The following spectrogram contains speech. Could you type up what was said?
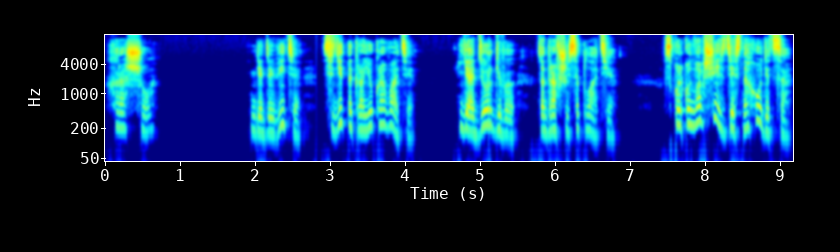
«Хорошо». Дядя Витя сидит на краю кровати. Я дергиваю задравшееся платье. Сколько он вообще здесь находится?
